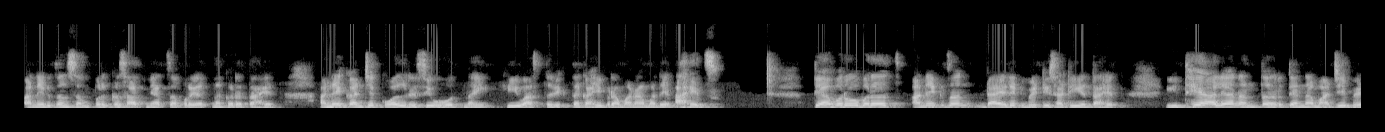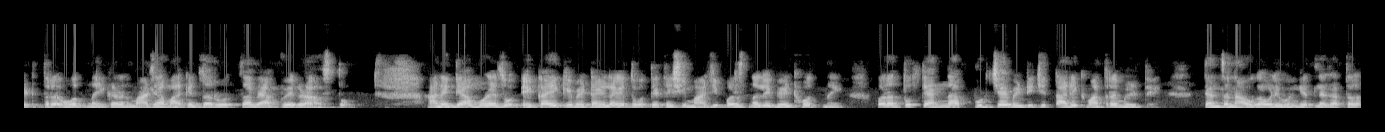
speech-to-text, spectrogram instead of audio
अनेक जण संपर्क साधण्याचा प्रयत्न करत आहेत अनेकांचे कॉल रिसीव होत नाही ही वास्तविकता काही प्रमाणामध्ये आहेच. त्याबरोबरच अनेक जण डायरेक्ट भेटीसाठी येत आहेत. इथे आल्यानंतर त्यांना माझी भेट तर होत नाही कारण माझ्या मागे दररोजचा व्याप वेगळा असतो. आणि त्यामुळे जो एकाएकी भेटायला येतो त्याच्याशी माझी पर्सनली भेट होत नाही परंतु त्यांना पुढच्या भेटीची तारीख मात्र मिळते. त्यांचं नावगाव लिहून घेतलं जातं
